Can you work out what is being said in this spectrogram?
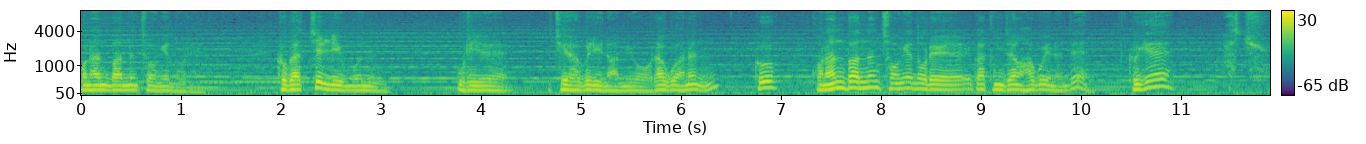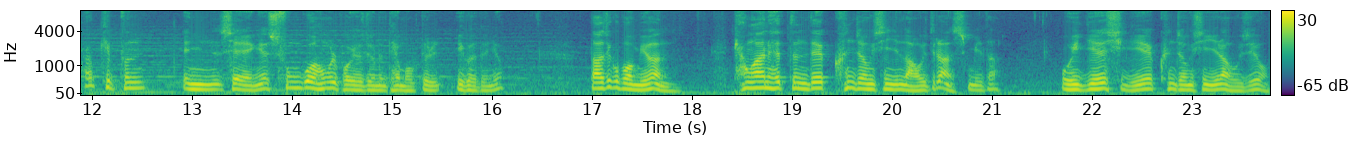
고난받는 종의 노래. 그가 찔림은 우리의 죄악을 인하미오라고 하는 그 고난받는 종의 노래가 등장하고 있는데 그게 아주 깊은 인생의 숭고함을 보여주는 대목들이거든요. 따지고 보면 평안했던데 큰 정신이 나오질 않습니다. 위기의 시기에 큰 정신이 나오죠.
